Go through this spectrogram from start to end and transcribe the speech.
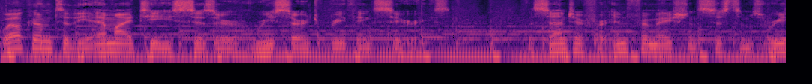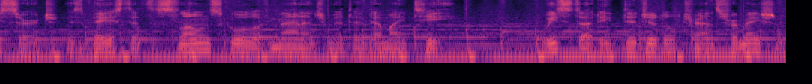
Welcome to the MIT CISR Research Briefing Series. The Center for Information Systems Research is based at the Sloan School of Management at MIT. We study digital transformation.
